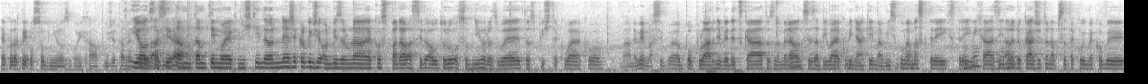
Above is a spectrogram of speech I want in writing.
jako takový osobní rozvoj, chápu, že tam je Jo, to asi tam, tam ty moje knížky, neřekl bych, že on by zrovna jako spadal asi do autoru osobního rozvoje, je to spíš taková jako já nevím, asi populárně vědecká, to znamená, on se zabývá jakoby nějakýma výzkumama, z kterých, z kterých uh-huh, vychází, uh-huh. ale dokáže to napsat takovým jakoby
